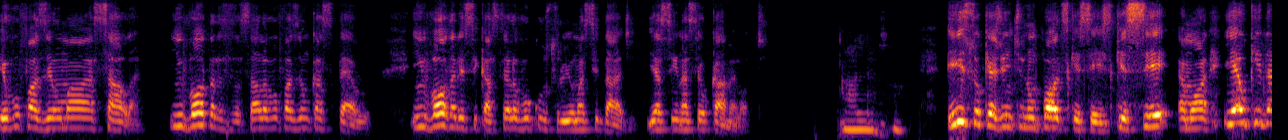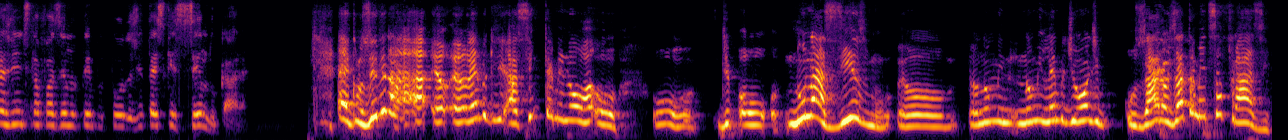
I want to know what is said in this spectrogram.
eu vou fazer uma sala. Em volta dessa sala, eu vou fazer um castelo. Em volta desse castelo, eu vou construir uma cidade. E assim nasceu Camelot. Olha só. Isso que a gente não pode esquecer. Esquecer é maior. E é o que a gente está fazendo o tempo todo. A gente está esquecendo, cara. É, inclusive, eu, eu, lembro que assim que terminou o, o, de, o, no nazismo, eu, eu não, me, não me lembro de onde usaram exatamente essa frase.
